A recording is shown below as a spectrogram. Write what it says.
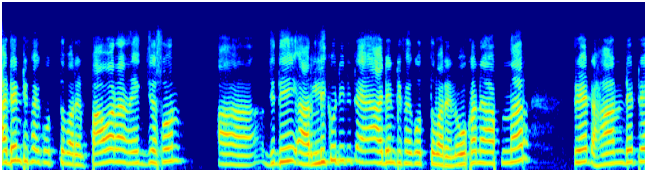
আইডেন্টিফাই করতে পারেন পাওয়ার আর এক্সেশন যদি, আর লিকুইডিটিটা আইডেন্টিফাই করতে পারেন, ওখানে আপনার ট্রেড হান্ড্রেডে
